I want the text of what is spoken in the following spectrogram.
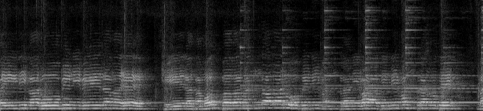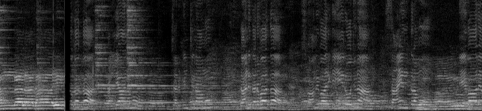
వైదికరూపిణి వేదమహే క్షీరసముద్భవ మంగళరూపిణి మంత్ర నివాసిని మంత్రనుతే యొక్క కళ్యాణము జరిపించినాము. దాని తర్వాత స్వామివారికి ఈ రోజున సాయంత్రము దేవాలయ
